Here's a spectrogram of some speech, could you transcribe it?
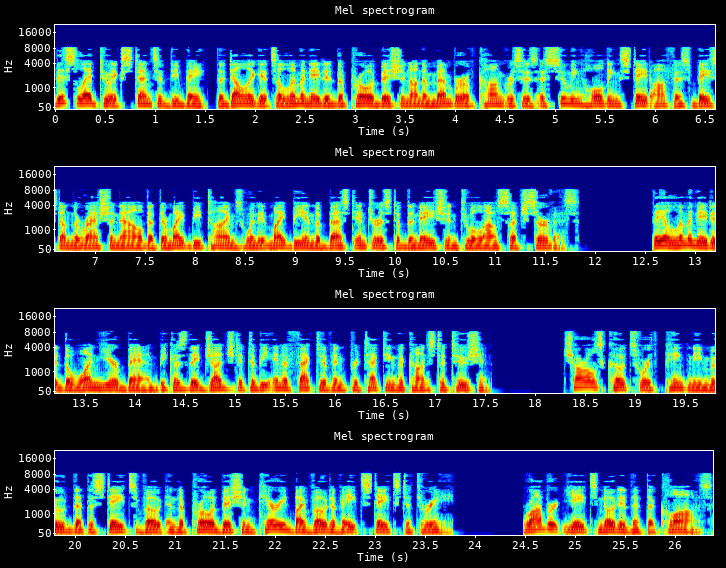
This led to extensive debate. The delegates eliminated the prohibition on a member of Congress's assuming holding state office based on the rationale that there might be times when it might be in the best interest of the nation to allow such service. They eliminated the one-year ban because they judged it to be ineffective in protecting the Constitution. Charles Cotesworth Pinckney moved that the states vote and the prohibition carried by vote of eight states to three. Robert Yates noted that the clause,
